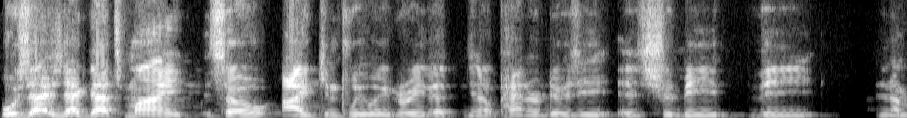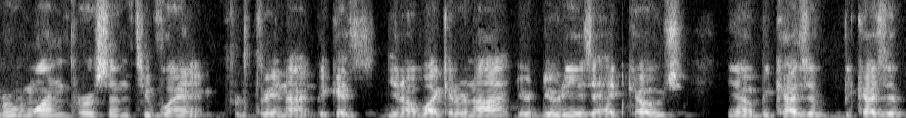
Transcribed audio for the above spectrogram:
Well, Zach, Zach, that's my. So I completely agree that you know Pat Narduzzi is should be the number one person to blame for the three and nine because you know, like it or not, your duty as a head coach, you know, because of because of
